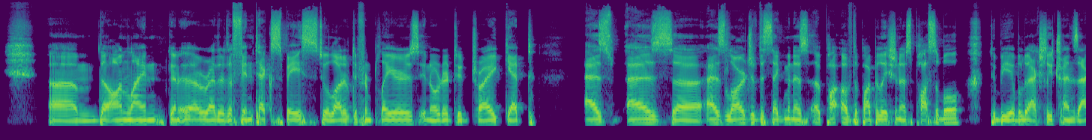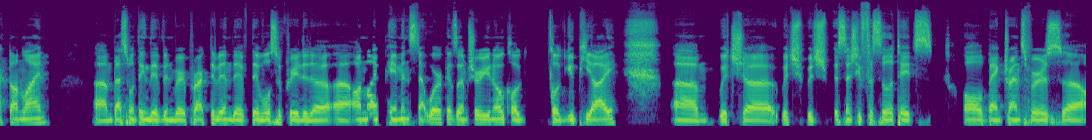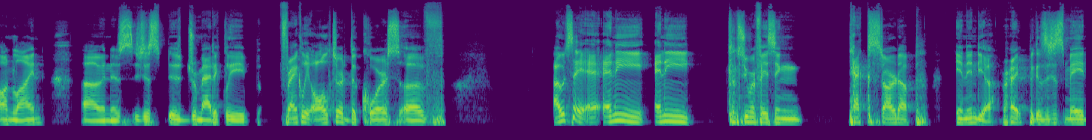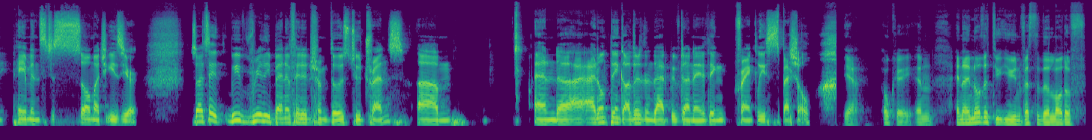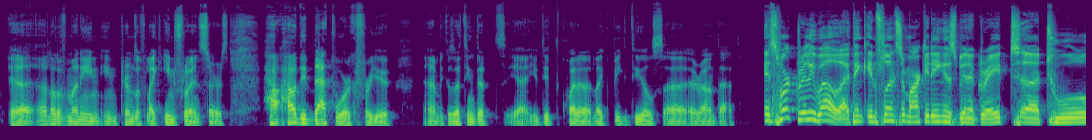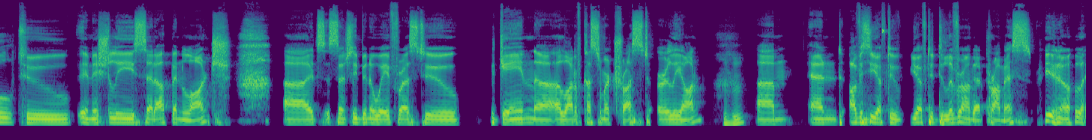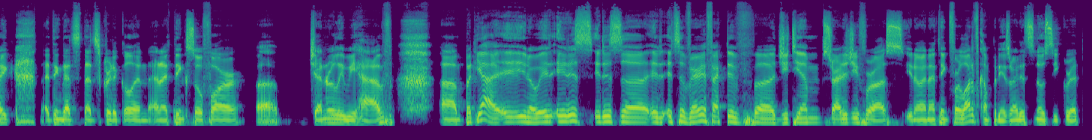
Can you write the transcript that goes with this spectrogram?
um, the online, uh, rather the fintech space to a lot of different players in order to try get as as uh, as large of the segment as uh, po- of the population as possible to be able to actually transact online. Um, that's one thing they've been very proactive in. They've they've also created a, a online payments network, as I'm sure you know, called called UPI, um, which uh, which which essentially facilitates all bank transfers uh, online, uh, and is just dramatically, frankly, altered the course of. I would say any any consumer facing tech startup in India, right? Because it just made payments just so much easier. So I'd say we've really benefited from those two trends. Um, and uh, I, I, don't think, other than that, we've done anything, frankly, special. Yeah. Okay. And and I know that you, you invested a lot of uh, a lot of money in, in terms of like influencers. How how did that work for you? Uh, because I think that yeah, you did quite a like big deals uh, around that. It's worked really well. I think influencer marketing has been a great uh, tool to initially set up and launch. Uh, it's essentially been a way for us to gain uh, a lot of customer trust early on. Mm-hmm. Um, and obviously you have to you have to deliver on that promise you know like i think that's that's critical and and i think so far uh, generally we have. Um, but yeah, it, you know, it, it is it is uh, it, it's a very effective uh, GTM strategy for us. You know, and I think for a lot of companies, right, it's no secret.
